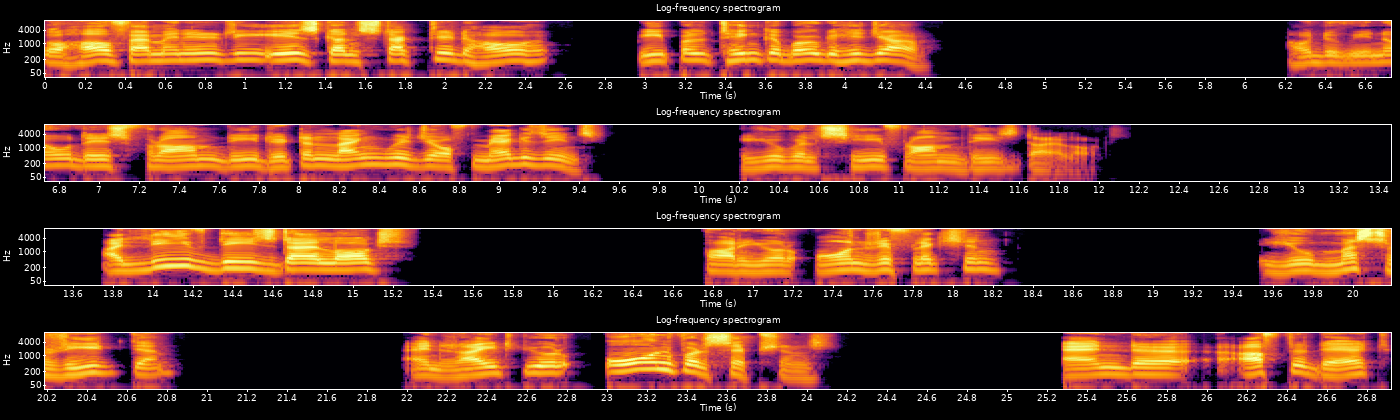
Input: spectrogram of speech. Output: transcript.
So, how femininity is constructed, how people think about hijab. How do we know this from the written language of magazines? You will see from these dialogues. I leave these dialogues for your own reflection. You must read them and write your own perceptions. And uh, after that,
